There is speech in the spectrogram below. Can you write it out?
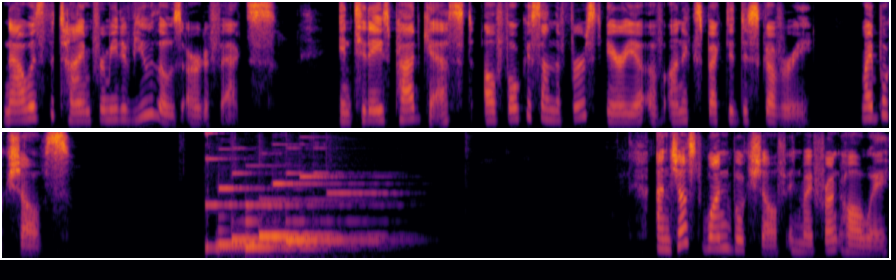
Now is the time for me to view those artifacts. In today's podcast, I'll focus on the first area of unexpected discovery my bookshelves. On just one bookshelf in my front hallway,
